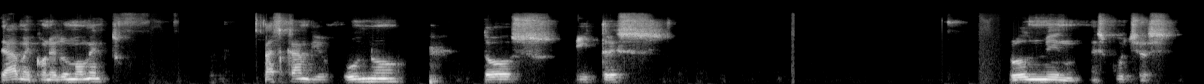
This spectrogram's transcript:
Déjame con él un momento. Haz cambio. Uno, dos y tres. Rudmin, ¿me escuchas?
